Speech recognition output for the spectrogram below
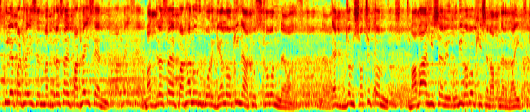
স্কুলে পাঠাইছেন, মাদ্রাসায় পাঠাইছেন, মাদ্রাসায় পাঠানোর পর গেল কি না খোঁজখবর নেওয়া। একজন সচেতন বাবা হিসাবে, অভিভাবক হিসাবে আপনার দায়িত্ব।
